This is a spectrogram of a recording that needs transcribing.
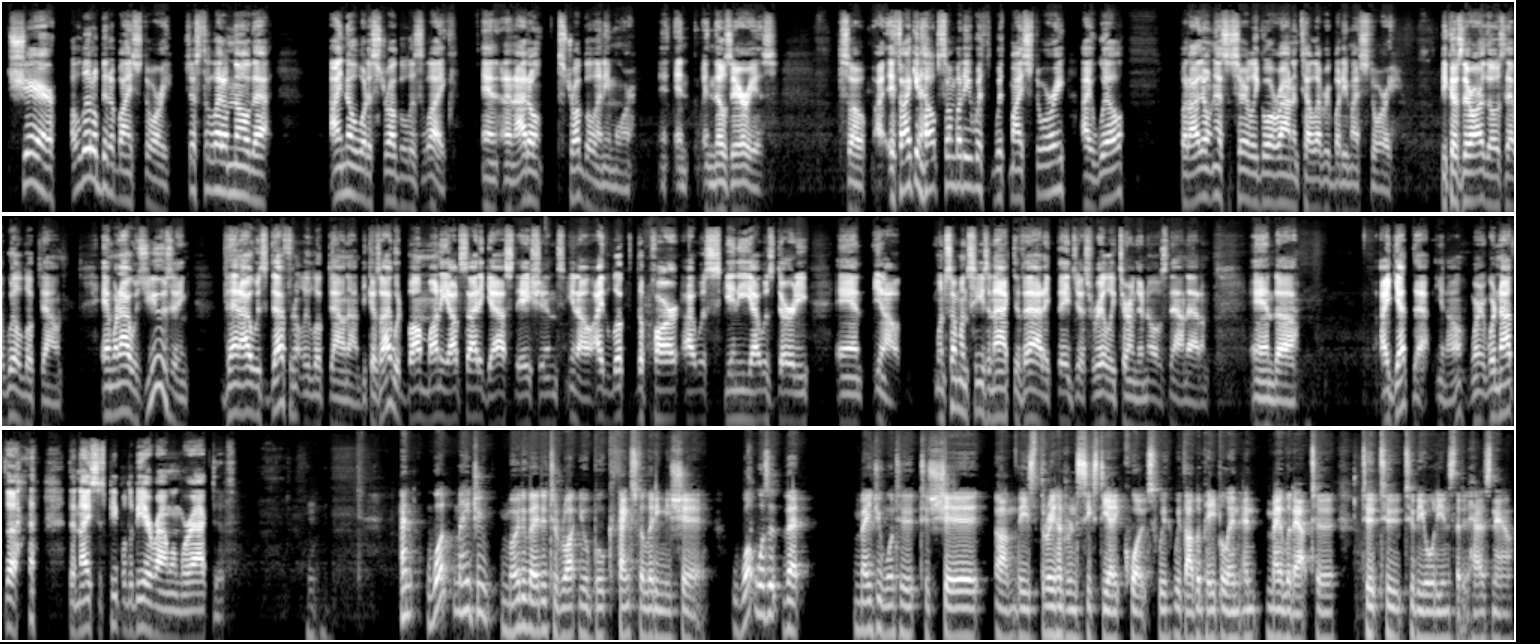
share a little bit of my story just to let them know that I know what a struggle is like and and I don't struggle anymore in, in, those areas. So if I can help somebody with, with my story, I will, but I don't necessarily go around and tell everybody my story because there are those that will look down. And when I was using, then I was definitely looked down on because I would bum money outside of gas stations. You know, I looked the part, I was skinny, I was dirty. And, you know, when someone sees an active addict, they just really turn their nose down at them. And, uh, I get that, you know. We're we're not the the nicest people to be around when we're active. Mm-hmm. And what made you motivated to write your book? Thanks for letting me share. What was it that made you want to to share um, these 368 quotes with with other people and and mail it out to to to to the audience that it has now?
